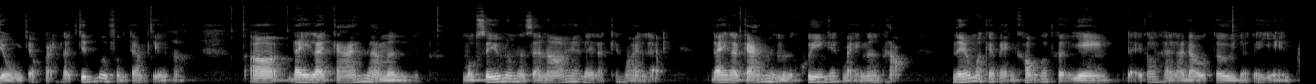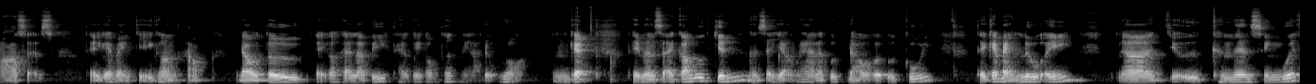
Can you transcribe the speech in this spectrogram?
dùng cho khoảng là 90% trường hợp uh, đây là cái mà mình một xíu nữa mình sẽ nói đây là cái ngoại lệ. Đây là cái mà mình khuyên các bạn nên học. Nếu mà các bạn không có thời gian để có thể là đầu tư cho cái dạng process thì các bạn chỉ cần học đầu tư để có thể là viết theo cái công thức này là đủ rồi. Ok thì mình sẽ có bước chính mình sẽ dẫn ra là bước đầu và bước cuối. Thì các bạn lưu ý uh, chữ commencing with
